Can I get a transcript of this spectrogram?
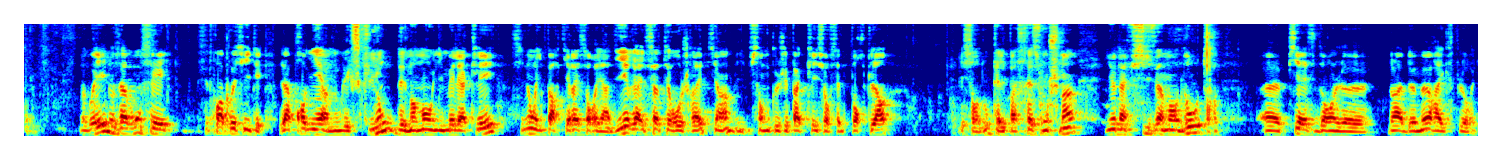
Donc vous voyez, nous avons ces, trois possibilités. La première, nous l'excluons dès le moment où il met la clé, sinon il partirait sans rien dire, et elle s'interrogerait, tiens, il me semble que j'ai pas de clé sur cette porte-là, et sans doute qu'elle passerait son chemin. Il y en a suffisamment d'autres euh, pièces dans la demeure à explorer.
